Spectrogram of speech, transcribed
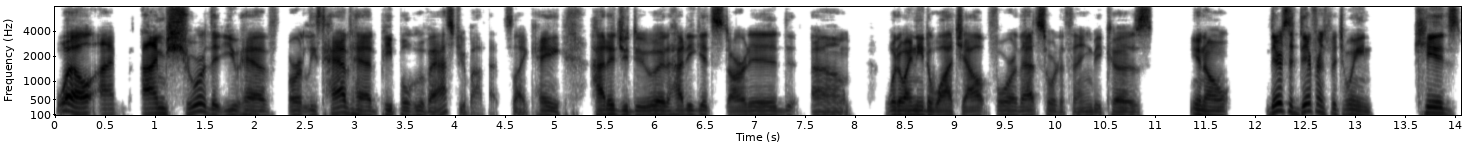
Well i'm i'm sure that you have or at least have had people who've asked you about that. It's like hey how did you do it? How do you get started? Um, what do i need to watch out for? That sort of thing because you know there's a difference between kids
